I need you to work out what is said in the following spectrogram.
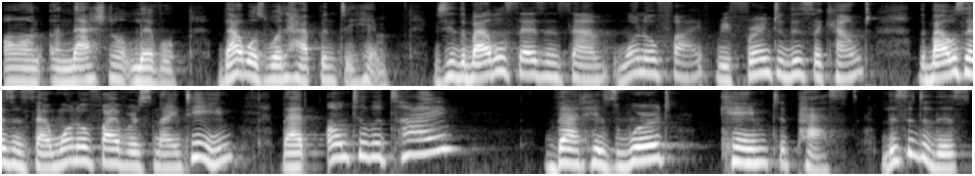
on a national level. That was what happened to him. You see, the Bible says in Psalm 105, referring to this account, the Bible says in Psalm 105, verse 19, that until the time that his word came to pass, listen to this,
